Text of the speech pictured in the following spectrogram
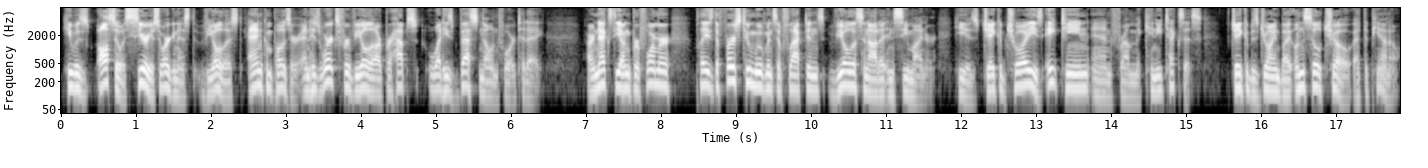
He was also a serious organist, violist, and composer, and his works for viola are perhaps what he's best known for today. Our next young performer plays the first two movements of Flackton's Viola Sonata in C minor. He is Jacob Choi, he's 18 and from McKinney, Texas. Jacob is joined by Unsil Cho at the piano.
